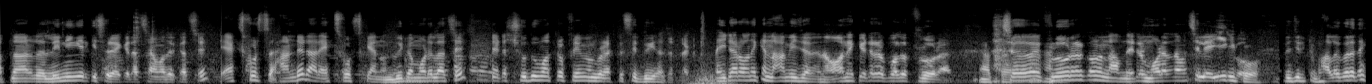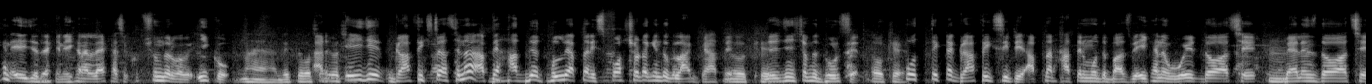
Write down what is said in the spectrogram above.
আপনার লিনিং এর কিছু র্যাকেট আছে আমাদের কাছে। এক্সপোর্টস হান্ড্রেড আর এক্সপোর্টস ক্যানন দুইটা মডেল আছে। এটা শুধুমাত্র ফ্রেম আমরা রাখতেছি দুই হাজার টাকা। এটার অনেকে নামই জানে না, অনেকে এটার বলে ফ্লোরার। আসলে ভাই ফ্লোরার কোনো নাম নেই এটার মডেল নাম ছিল ইকো যদি একটু ভালো করে দেখেন এই যে দেখেন এখানে লেখা আছে খুব সুন্দর ভাবে ইকো হ্যাঁ হ্যাঁ দেখতে পাচ্ছেন এই যে গ্রাফিক্সটা আছে না আপনি হাত দিয়ে ধরলে আপনার স্পর্শটা কিন্তু লাগবে হাতে। যে জিনিসটা আপনি ধরছেন প্রত্যেকটা গ্রাফিক্স সিটি আপনার হাতের মধ্যে বাজবে। এখানে ওয়েট দেওয়া আছে ব্যালেন্স দেওয়া আছে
